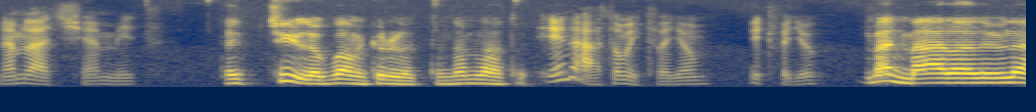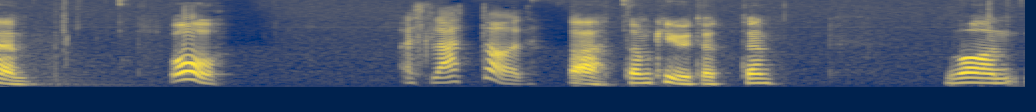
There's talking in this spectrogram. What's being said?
Nem látsz semmit? Te csillog valami körülöttem, nem látod? Én látom, itt vagyok. Itt vagyok. Menj már előlem! Ó! Ezt láttad? Láttam, kiütöttem. Van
